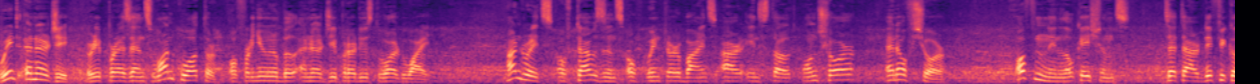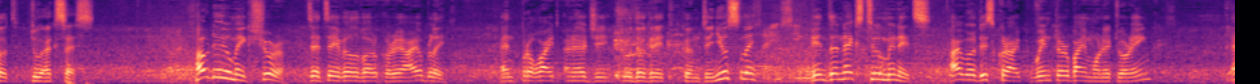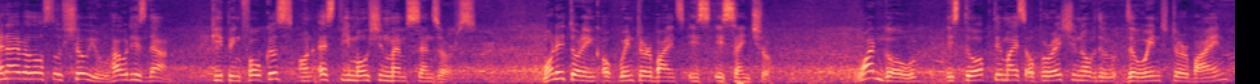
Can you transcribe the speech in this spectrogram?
Wind energy represents one quarter of renewable energy produced worldwide. Hundreds of thousands of wind turbines are installed onshore and offshore, often in locations that are difficult to access. How do you make sure that they will work reliably and provide energy to the grid continuously? In the next two minutes, I will describe wind turbine monitoring and I will also show you how it is done, keeping focus on ST Motion MEMS sensors. Monitoring of wind turbines is essential. One goal is to optimize operation of the, the wind turbine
